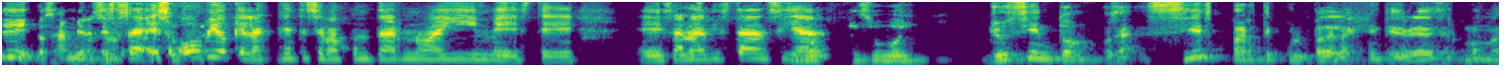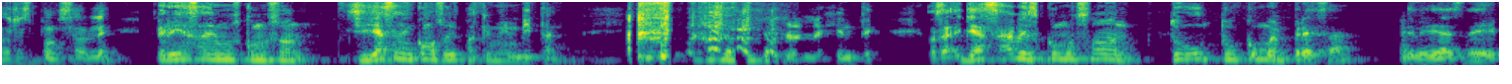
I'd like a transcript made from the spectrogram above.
sí, o sea, mira, pues, o sea, es obvio que la gente se va a juntar, no hay este eh, sana distancia. eso voy. Yo siento, o sea, sí es parte culpa de la gente y debería de ser como más responsable, pero ya sabemos cómo son. Si ya saben cómo soy, ¿para qué me invitan? Para la gente. O sea, ya sabes cómo son. Tú, tú como empresa deberías de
